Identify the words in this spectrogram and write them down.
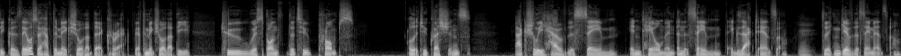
because they also have to make sure that they're correct. They have to make sure that the two response, the two prompts, or the two questions, actually have the same entailment and the same exact answer, Mm. so they can give the same answer.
